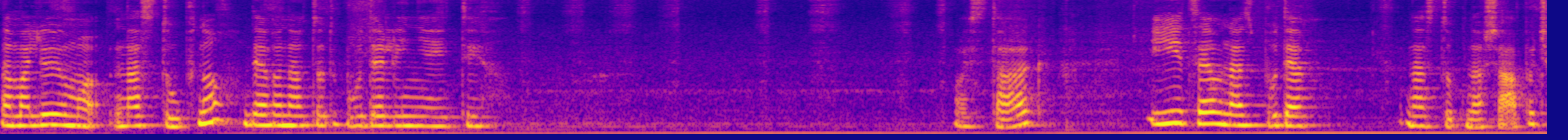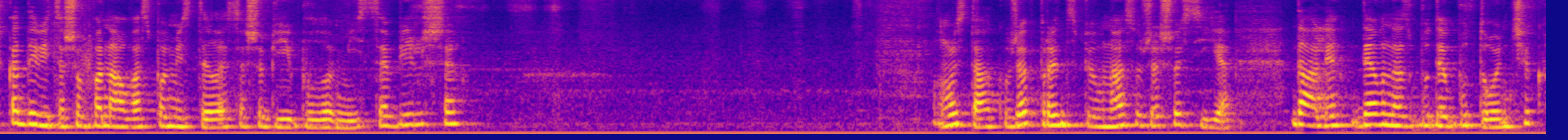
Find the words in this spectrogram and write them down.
намалюємо наступну, де вона тут буде лінія йти. Ось так. І це у нас буде наступна шапочка. Дивіться, щоб вона у вас помістилася, щоб їй було місця більше. Ось так, уже, в принципі, у нас вже щось є. Далі, де у нас буде бутончик?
